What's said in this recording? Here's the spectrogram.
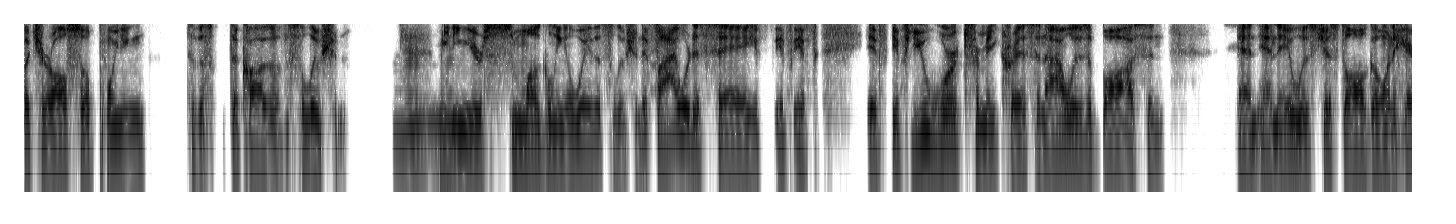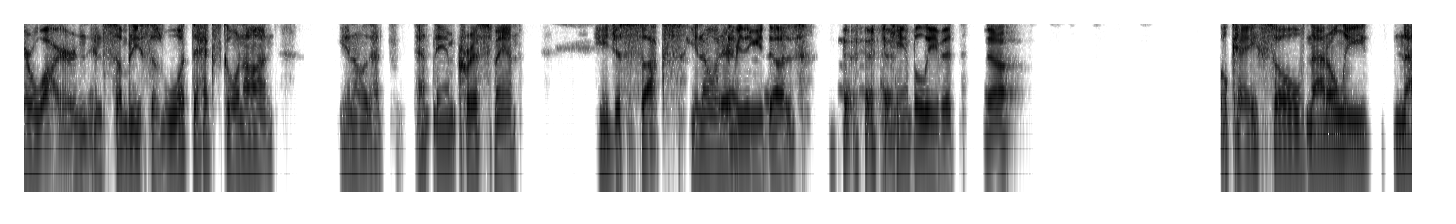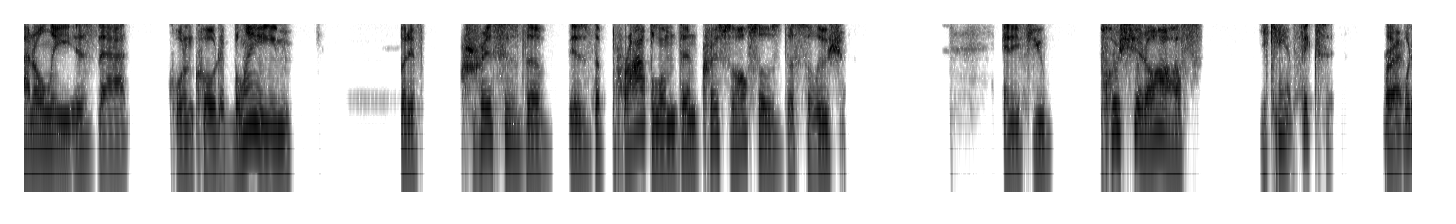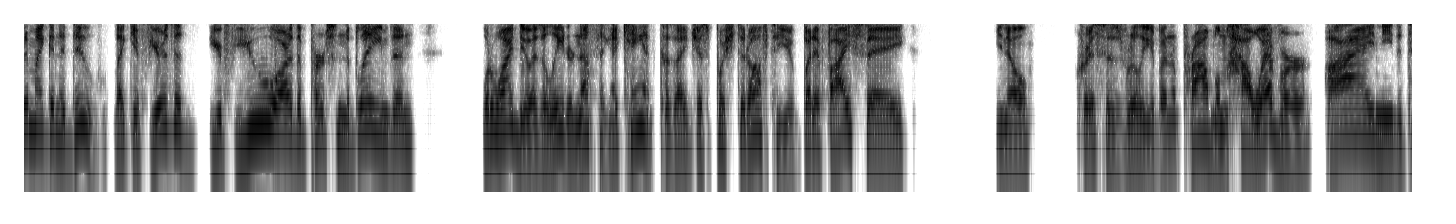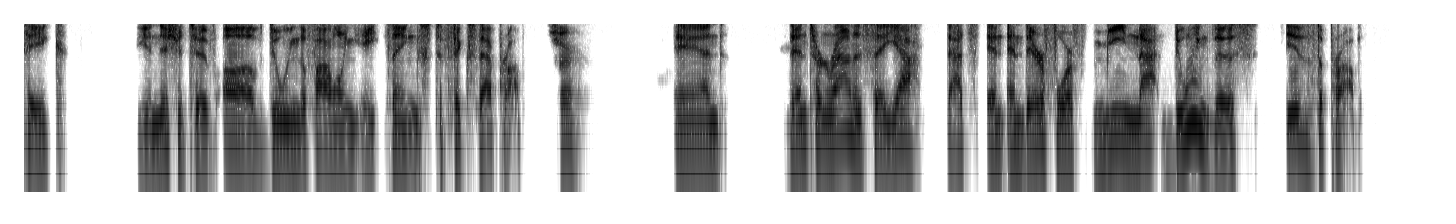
But you're also pointing to the, the cause of the solution. Mm-hmm. Meaning you're smuggling away the solution. If I were to say, if if if if if you worked for me, Chris, and I was a boss, and and and it was just all going haywire, and, and somebody says, "What the heck's going on?" You know that that damn Chris, man, he just sucks. You know at everything he does. I can't believe it. Yeah. Okay, so not only not only is that quote unquote a blame. But if Chris is the is the problem, then Chris also is the solution. And if you push it off, you can't fix it. Like, right. what am I going to do? Like, if you're the if you are the person to blame, then what do I do as a leader? Nothing. I can't because I just pushed it off to you. But if I say, you know, Chris has really been a problem. However, I need to take the initiative of doing the following eight things to fix that problem. Sure. And then turn around and say, yeah, that's and and therefore me not doing this is the problem.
